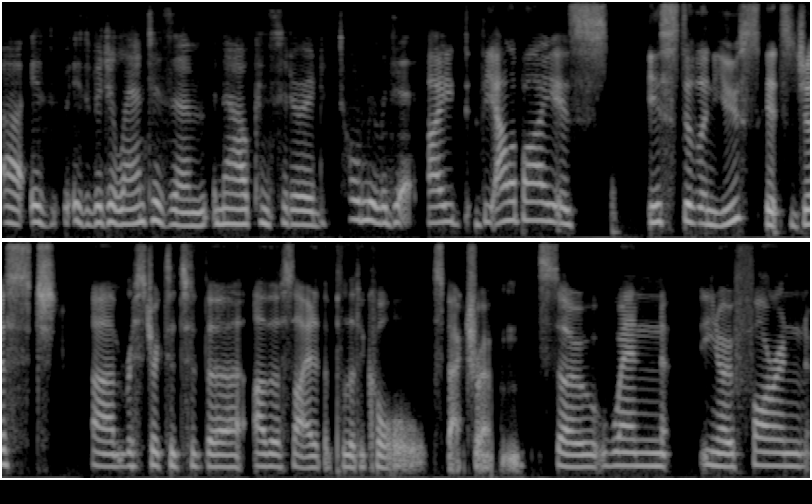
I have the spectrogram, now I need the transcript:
uh, is is vigilantism now considered totally legit? I the alibi is is still in use. It's just um, restricted to the other side of the political spectrum. So when you know foreign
